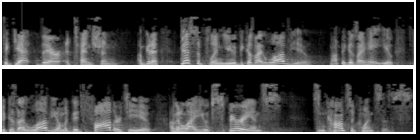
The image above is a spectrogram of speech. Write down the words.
to get their attention. I'm going to discipline you because I love you. Not because I hate you. It's because I love you. I'm a good father to you. I'm going to allow you to experience some consequences.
